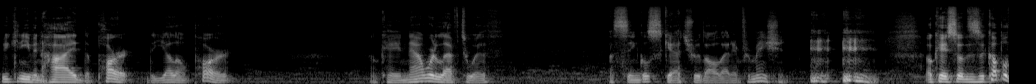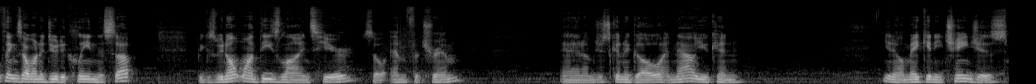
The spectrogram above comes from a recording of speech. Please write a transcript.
We can even hide the part, the yellow part. Okay, now we're left with a single sketch with all that information. okay, so there's a couple things I want to do to clean this up because we don't want these lines here. So M for trim. And I'm just going to go, and now you can, you know, make any changes.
